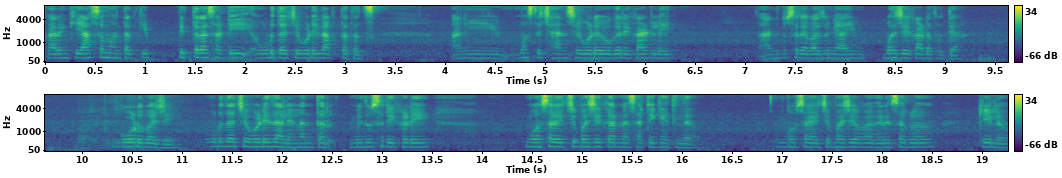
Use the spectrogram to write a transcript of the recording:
कारण की असं म्हणतात की पित्रासाठी उडदाचे वडे लागतातच. आणि मस्त छानसे वडे वगैरे काढले. आणि दुसऱ्या बाजूने आई भजे काढत होत्या. गोड भजे. उडदाचे वडे झाल्यानंतर मी दुसरीकडे घोसाळ्याची भजी करण्यासाठी घेतलं. घोसाळ्याचे भजे वगैरे सगळं केलं.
